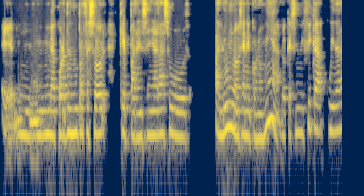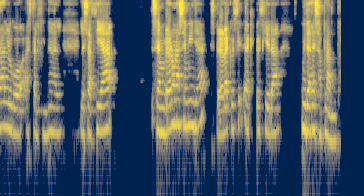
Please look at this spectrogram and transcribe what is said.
eh, me acuerdo de un profesor que para enseñar a sus alumnos en economía, lo que significa cuidar algo hasta el final, les hacía sembrar una semilla, esperar a, que creciera, cuidar esa planta.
